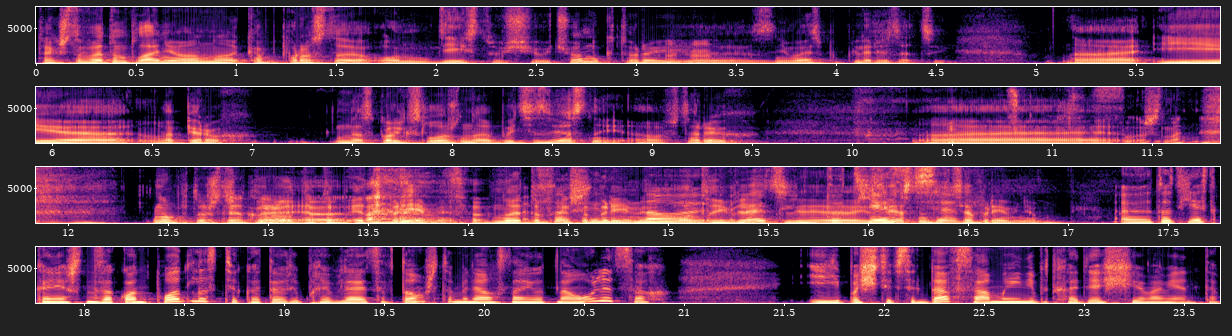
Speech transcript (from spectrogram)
Так что в этом плане он э, как бы просто он действующий ученый, который Ага. э, занимается популяризацией. А, И, э, во-первых, насколько сложно быть известной, а во-вторых, э, Сложно. ну, потому что Это это, круто. это, это. Но Слушай, это бремя. ну, вот является ли есть- известность для тебя бременем? Э, Тут есть, конечно, закон подлости, который проявляется в том, что меня узнают на улицах и почти всегда в самые неподходящие моменты.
